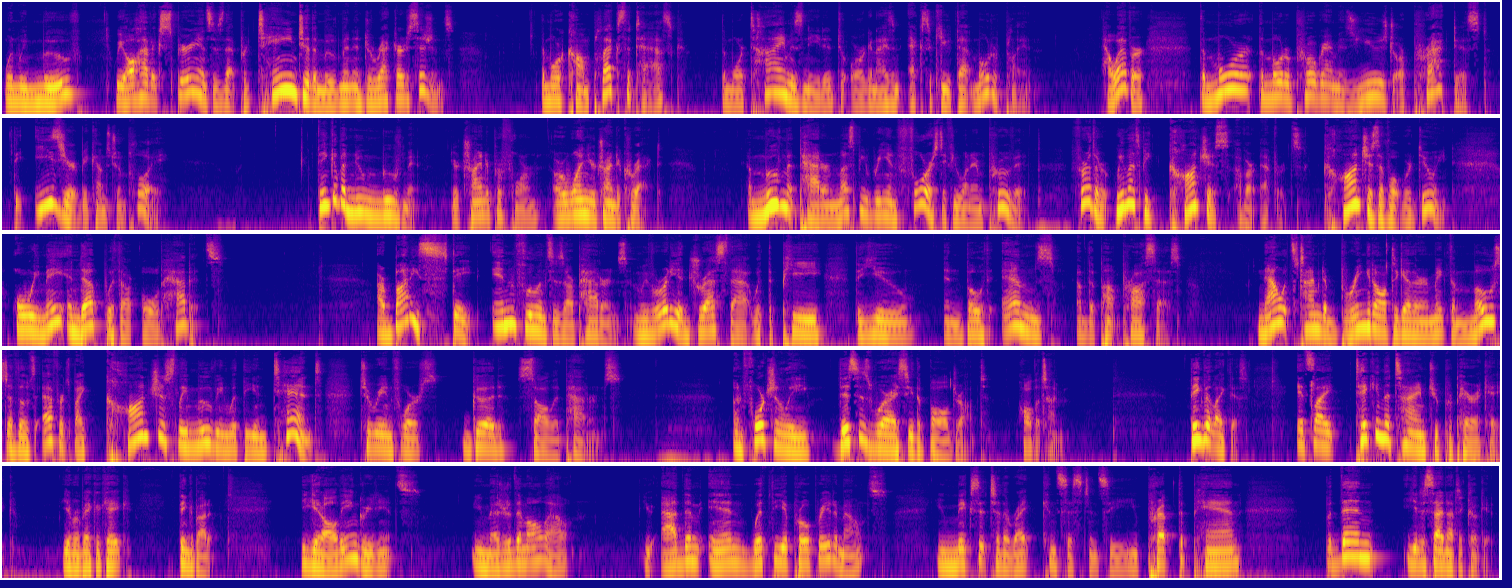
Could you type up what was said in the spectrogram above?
When we move, we all have experiences that pertain to the movement and direct our decisions. The more complex the task, the more time is needed to organize and execute that motor plan. However, the more the motor program is used or practiced, the easier it becomes to employ. Think of a new movement you're trying to perform or one you're trying to correct. A movement pattern must be reinforced if you want to improve it. Further, we must be conscious of our efforts, conscious of what we're doing, or we may end up with our old habits. Our body state influences our patterns, and we've already addressed that with the P, the U, and both M's of the pump process. Now it's time to bring it all together and make the most of those efforts by consciously moving with the intent to reinforce good, solid patterns. Unfortunately, this is where I see the ball dropped all the time. Think of it like this it's like taking the time to prepare a cake. You ever bake a cake? Think about it. You get all the ingredients, you measure them all out, you add them in with the appropriate amounts, you mix it to the right consistency, you prep the pan, but then you decide not to cook it.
